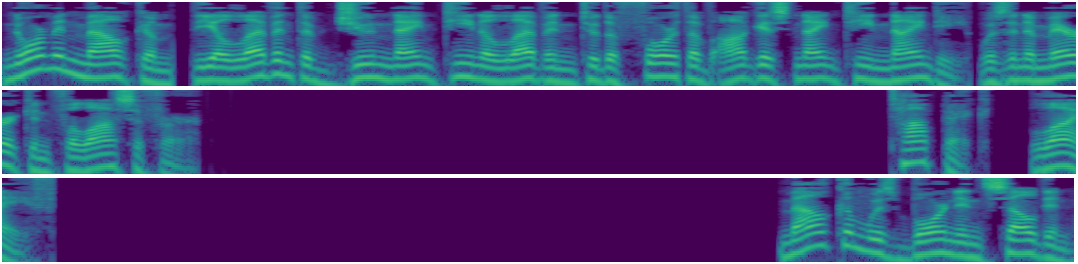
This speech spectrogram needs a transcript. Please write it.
Norman Malcolm, the 11th of June 1911 to the 4th of August 1990, was an American philosopher. Topic: Life. Malcolm was born in Selden,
